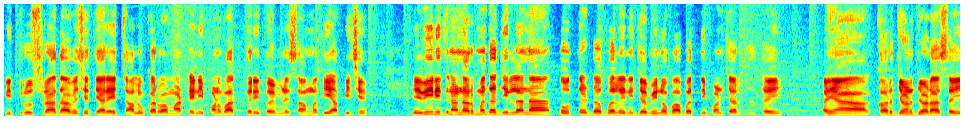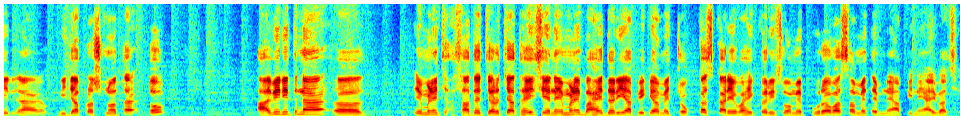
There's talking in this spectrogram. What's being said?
પિતૃ શ્રાદ્ધ આવે છે ત્યારે એ ચાલુ કરવા માટેની પણ વાત કરી તો એમણે સહમતિ આપી છે. એવી રીતના નર્મદા જિલ્લાના તોતેર ડબલ એની જમીનો બાબતની પણ ચર્ચા થઈ. અહીંયા કરજણ જળાશયના બીજા પ્રશ્નો હતા. તો આવી રીતના એમણે સાથે ચર્ચા થઈ છે અને એમણે બાહેધરી આપી કે અમે ચોક્કસ કાર્યવાહી કરીશું. અમે પુરાવા સમેત એમને આપીને આવ્યા છે.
